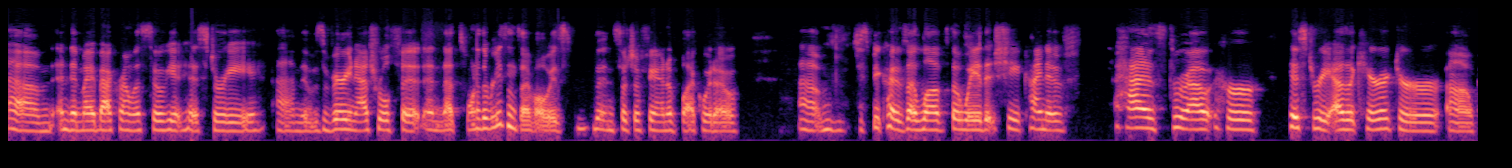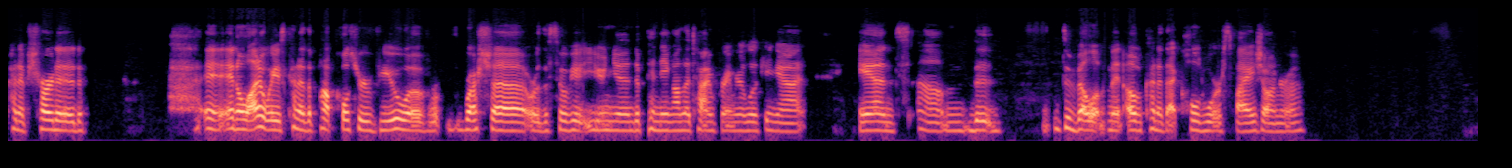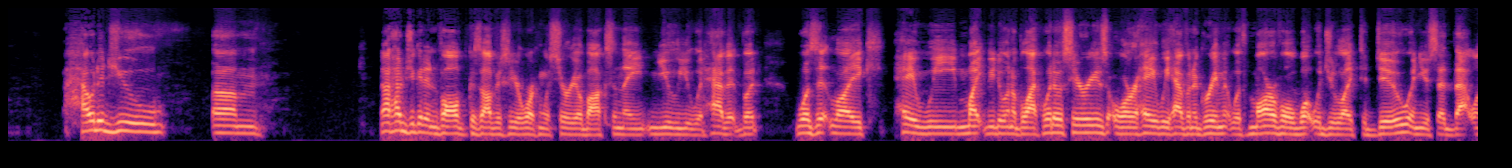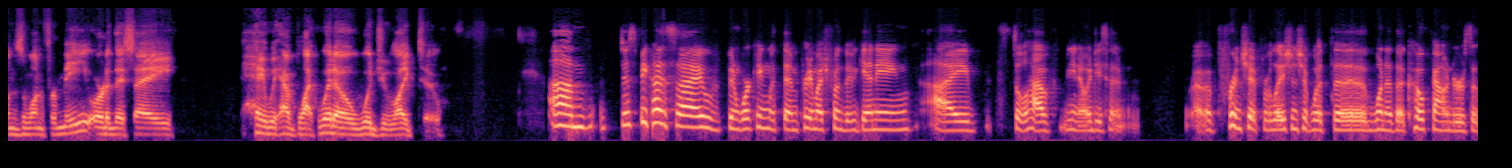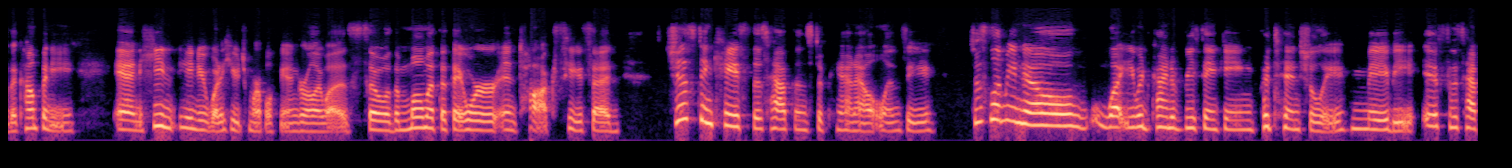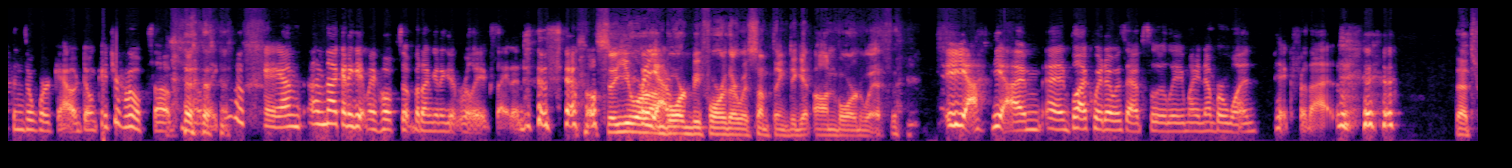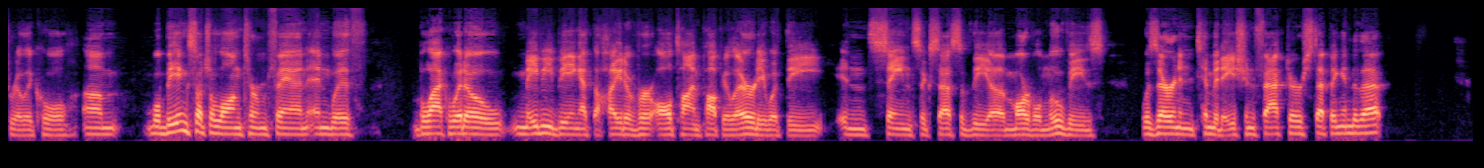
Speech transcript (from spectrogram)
um, and then my background was Soviet history. Um, it was a very natural fit, and that's one of the reasons I've always been such a fan of Black Widow um, just because I love the way that she kind of has throughout her history as a character um, kind of charted in, in, a lot of ways kind of the pop culture view of Russia or the Soviet Union depending on the time frame you're looking at and um, the development of kind of that Cold War spy genre. How did you um, not how did you get involved because obviously you're working with Serial Box and they knew you would have it but was it like hey we might be doing a black widow series or hey we have an agreement with marvel what would you like to do? And you said that one's the one for me? Or did they say hey we have black widow would you like to? Um, just because i've been working with them pretty much from the beginning i still have you know a decent uh, friendship relationship with the one of the co-founders of the company. And he he knew what a huge marvel fangirl i was. So the moment that they were in talks he said just in case this happens to pan out, Lindsay, just let me know what you would kind of be thinking potentially, maybe, if this happened to work out. Don't get your hopes up. like, okay, I'm, I'm not going to get my hopes up, but I'm going to get really excited. so, so you were on yeah. board before there was something to get on board with. yeah, yeah. I'm, and Black Widow was absolutely my number one pick for that. That's really cool. Um, well, being such a long term fan and with Black Widow maybe being at the height of her all-time popularity with the insane success of the uh, Marvel movies. Was there an intimidation factor stepping into that?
